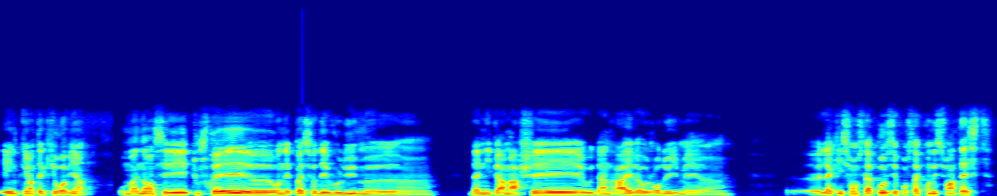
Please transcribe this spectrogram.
et une clientèle qui revient. Bon, maintenant, c'est tout frais. on n'est pas sur des volumes d'un hypermarché ou d'un drive aujourd'hui, mais la question se la pose. C'est pour ça qu'on est sur un test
